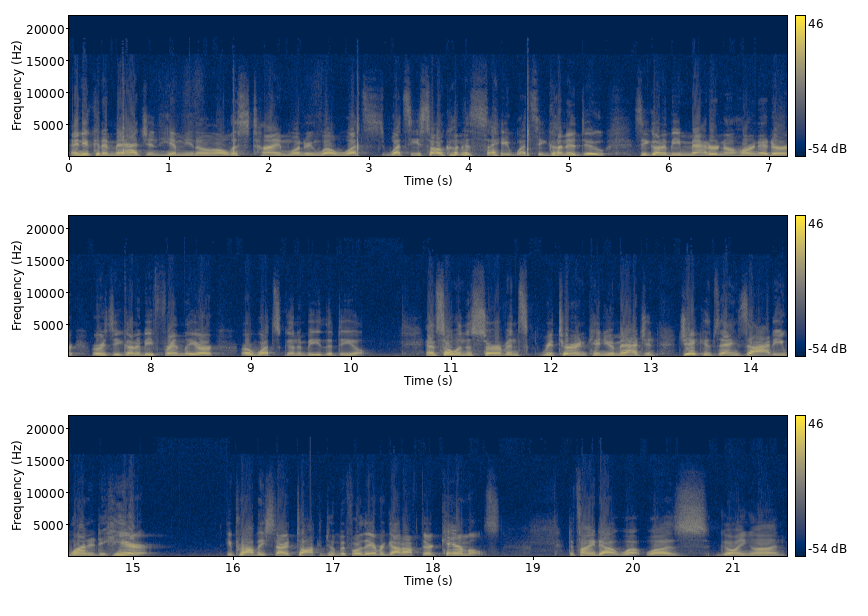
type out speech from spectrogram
And you can imagine him, you know, all this time wondering, well, what's, what's Esau going to say? What's he going to do? Is he going to be madder than a hornet, or, or is he going to be friendly, or, or what's going to be the deal? And so when the servants returned, can you imagine Jacob's anxiety? He wanted to hear he probably started talking to them before they ever got off their camels to find out what was going on.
